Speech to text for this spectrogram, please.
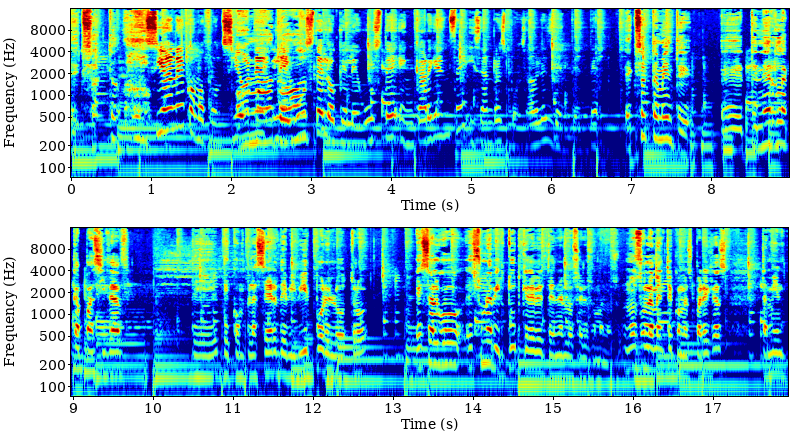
Exacto. Funcione como funcione, Oh le guste lo que le guste, encárguense y sean responsables de entender. Exactamente. Eh, tener la capacidad de, de complacer, de vivir por el otro, es algo, es una virtud que deben tener los seres humanos. No solamente con las parejas, también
